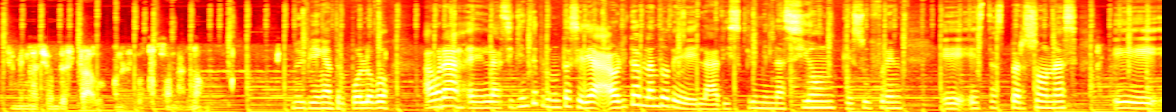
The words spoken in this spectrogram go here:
discriminación de Estado con estas personas, ¿no? Muy bien, antropólogo. Ahora, eh, la siguiente pregunta sería, ahorita hablando de la discriminación que sufren eh, estas personas, eh,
